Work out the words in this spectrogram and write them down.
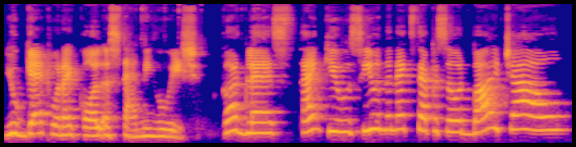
you get what i call a standing ovation. God bless. Thank you. See you in the next episode. Bye. Ciao.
